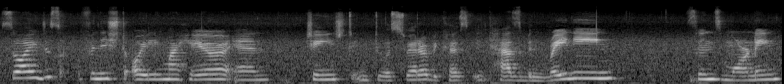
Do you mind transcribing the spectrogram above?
So I just finished oiling my hair and changed into a sweater because it has been raining since morning.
